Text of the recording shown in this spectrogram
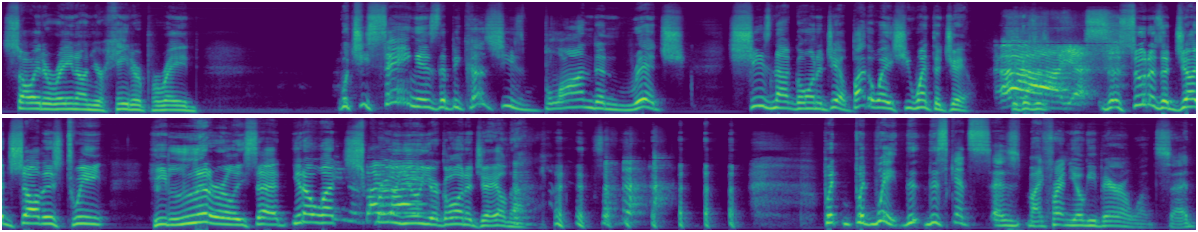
Sorry to rain on your hater parade. What she's saying is that because she's blonde and rich, she's not going to jail. By the way, she went to jail. ah, yes. As soon as a judge saw this tweet, he literally said, You know what? Said, Screw "Bye-bye." you. You're going to jail now. So- but but wait, th- this gets as my friend Yogi Berra once said.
